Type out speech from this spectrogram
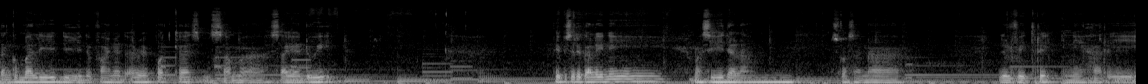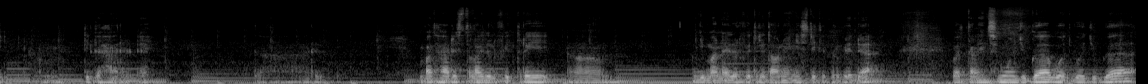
datang kembali di The Finite Area Podcast bersama saya Dwi. Di episode kali ini masih dalam suasana Idul Fitri. Ini hari hmm, tiga hari eh tiga hari empat hari setelah Idul Fitri. Um, gimana Idul Fitri tahun ini sedikit berbeda. Buat kalian semua juga, buat gue juga.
